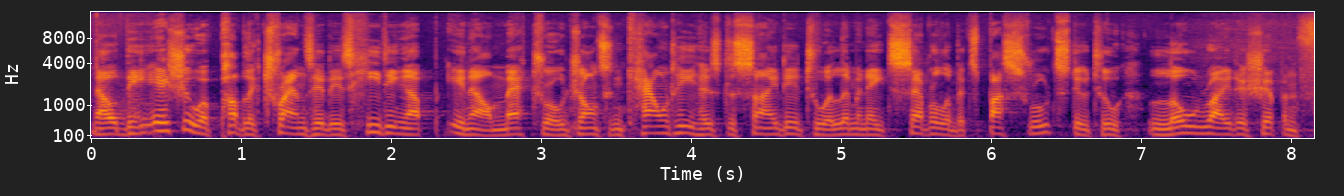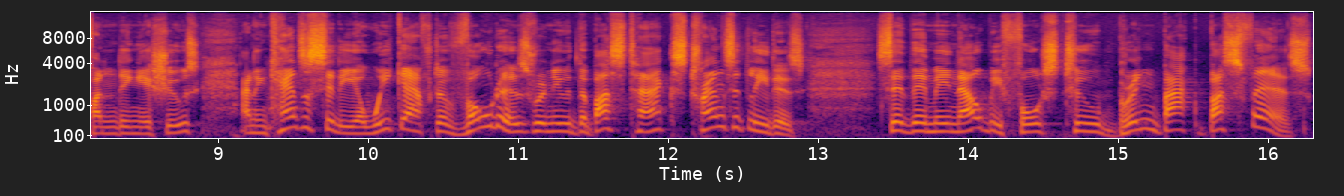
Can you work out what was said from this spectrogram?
Now, the issue of public transit is heating up in our metro. Johnson County has decided to eliminate several of its bus routes due to low ridership and funding issues. And in Kansas City, a week after voters renewed the bus tax, transit leaders said they may now be forced to bring back bus fares.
